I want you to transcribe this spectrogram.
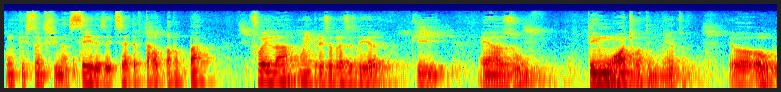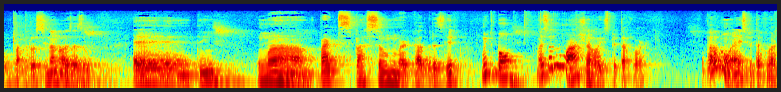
com questões financeiras, etc, tal, pá, pá, pá, foi lá uma empresa brasileira que é a Azul, tem um ótimo atendimento, oh, patrocina nós, Azul. É, tem uma participação no mercado brasileiro muito bom, mas eu não acho ela espetacular. Ela não é espetacular.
